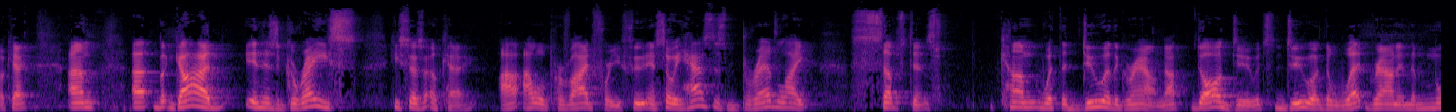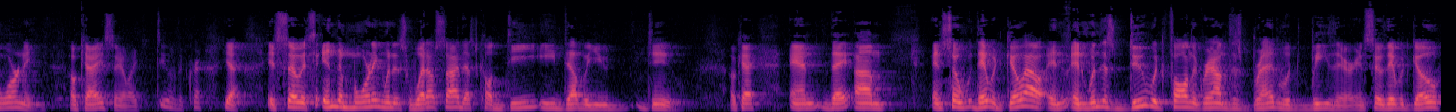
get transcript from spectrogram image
Okay? Um, uh, but God, in His grace, He says, okay, I, I will provide for you food. And so He has this bread like substance come with the dew of the ground, not dog dew, it's dew of the wet ground in the morning. Okay, so you're like, dew of the ground. Yeah, it's, so it's in the morning when it's wet outside. That's called D E W dew. Okay, and they um, and so they would go out, and, and when this dew would fall on the ground, this bread would be there, and so they would go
